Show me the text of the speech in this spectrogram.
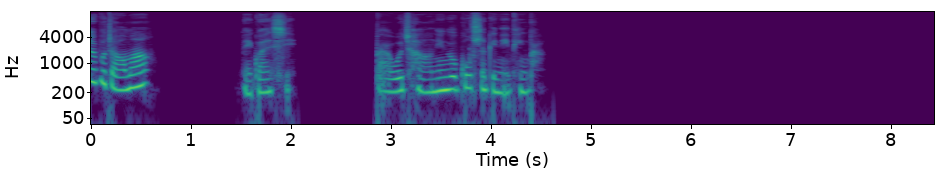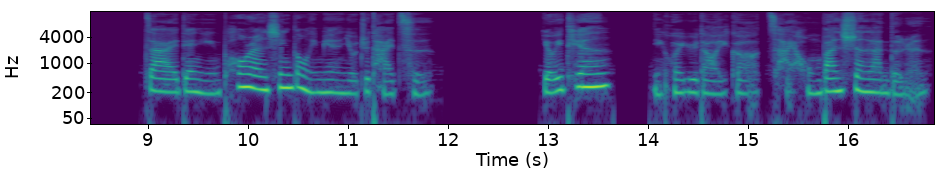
睡不着吗？没关系，百无常念个故事给你听吧。在电影《怦然心动》里面有句台词：“有一天你会遇到一个彩虹般绚烂的人，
